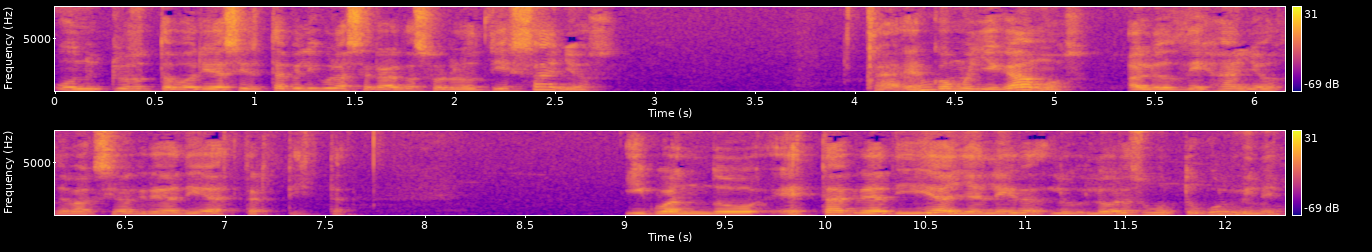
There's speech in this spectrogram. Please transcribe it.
uno incluso te podría decir, esta película se trata sobre los 10 años. Claro. Es cómo llegamos a los 10 años de máxima creatividad de este artista. Y cuando esta creatividad ya logra, su punto culmine,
